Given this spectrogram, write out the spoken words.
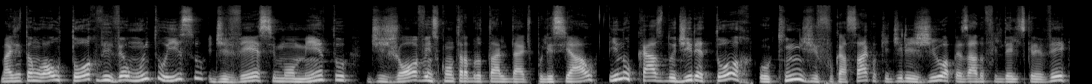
Mas então o autor viveu muito isso, de ver esse momento de jovens contra a brutalidade policial. E no caso do diretor, o Kinji Fukasako, que dirigiu, apesar do filho dele escrever,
